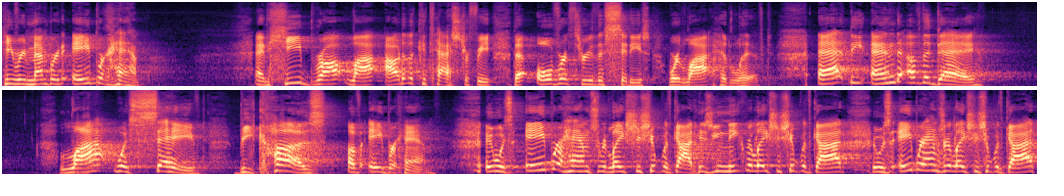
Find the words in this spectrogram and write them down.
He remembered Abraham and he brought Lot out of the catastrophe that overthrew the cities where Lot had lived. At the end of the day, Lot was saved because of Abraham. It was Abraham's relationship with God, his unique relationship with God. It was Abraham's relationship with God.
